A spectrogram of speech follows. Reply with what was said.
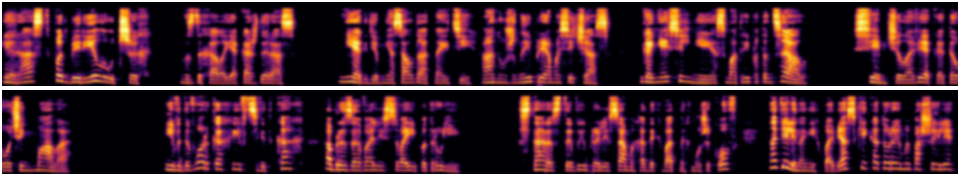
«Ираст, подбери лучших», — вздыхала я каждый раз. «Негде мне солдат найти, а нужны прямо сейчас. Гоняй сильнее, смотри потенциал. Семь человек — это очень мало». И в дворках, и в цветках образовались свои патрули. Старосты выбрали самых адекватных мужиков, надели на них повязки, которые мы пошили,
